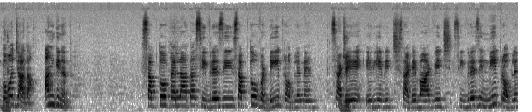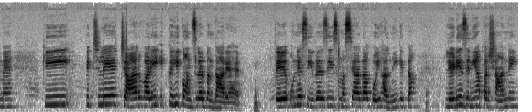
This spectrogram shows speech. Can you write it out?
ਬਹੁਤ ਜ਼ਿਆਦਾ ਅਣਗਿਣਤ। ਸਭ ਤੋਂ ਪਹਿਲਾਂ ਤਾਂ ਸੀਵਰੇਜ ਦੀ ਸਭ ਤੋਂ ਵੱਡੀ ਪ੍ਰੋਬਲਮ ਹੈ। ਸਾਡੇ ਏਰੀਆ ਵਿੱਚ ਸਾਡੇ ਵਾਰਡ ਵਿੱਚ ਸੀਵਰੇਜ ਇੰਨੀ ਪ੍ਰੋਬਲਮ ਹੈ ਕਿ ਪਿਛਲੇ 4 ਵਾਰੀ ਇੱਕ ਹੀ ਕਾਉਂਸਲਰ ਬੰਦਾ ਆ ਰਿਹਾ ਹੂੰ। ਤੇ ਉਹਨੇ ਸੀਵਰੇਜ ਦੀ ਸਮੱਸਿਆ ਦਾ ਕੋਈ ਹੱਲ ਨਹੀਂ ਕੀਤਾ। ਲੇਡੀਜ਼ ਇੰਨੀਆਂ ਪਰੇਸ਼ਾਨ ਨੇ।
